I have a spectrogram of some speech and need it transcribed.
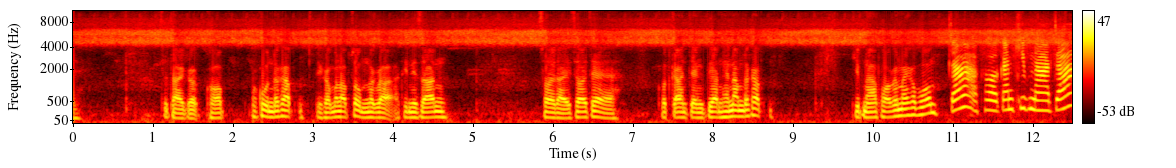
สุดท้ายก็ขอบพระคุณนะครับ ที่เขามารับส้มนักละที่นิสาน ซอยใดซอยแท้กดการแจ้งเตือนให้นำนะครับ คลิปหน้าพอกันไหมครับผม จ้าพอกันคลิปหน้าจ้า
